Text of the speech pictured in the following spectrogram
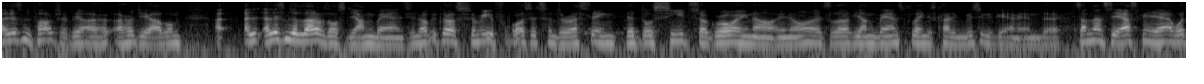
I listened to Power Trip. Yeah, I, I heard the album. I, I, I listened to a lot of those young bands, you know, because for me, of course, it's interesting that those seeds are growing now. You know, it's a lot of young bands playing this kind of music again, and uh, sometimes they ask me, yeah, what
